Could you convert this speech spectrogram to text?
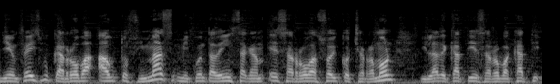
y en Facebook, arroba autos y más. Mi cuenta de Instagram es arroba soy coche Ramón y la de Katy es arroba Katy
